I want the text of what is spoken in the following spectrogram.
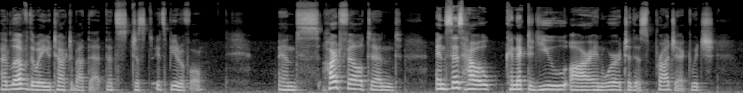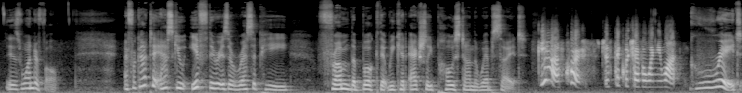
I love the way you talked about that. That's just it's beautiful and heartfelt and and says how connected you are and were to this project, which is wonderful. I forgot to ask you if there is a recipe from the book that we could actually post on the website. Yeah, of course. Just pick whichever one you want. Great.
